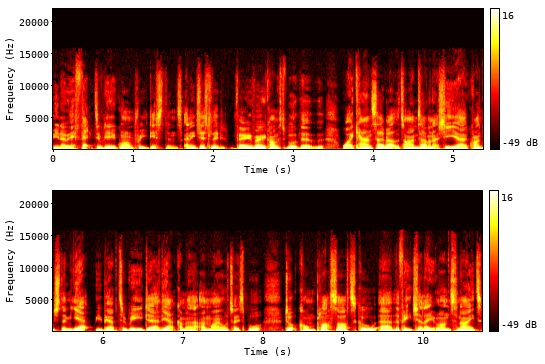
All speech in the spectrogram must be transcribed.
you know effectively a Grand Prix distance, and it just looked very very comfortable. That what I can say about the times, I haven't actually uh, crunched them yet. You'll be able to read uh, the outcome of that on my Autosport.com Plus article, uh, the feature later on tonight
